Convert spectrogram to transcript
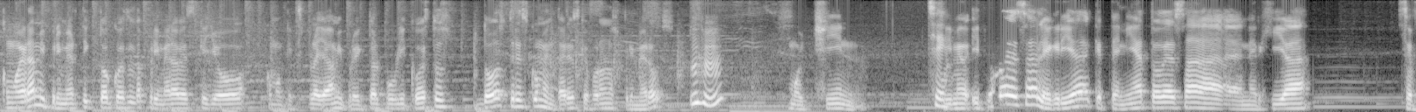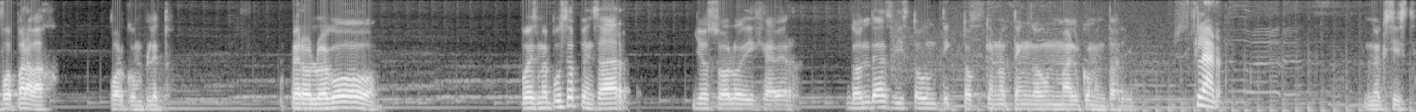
como era mi primer TikTok, es la primera vez que yo como que explayaba mi proyecto al público, estos dos, tres comentarios que fueron los primeros, chin. Sí. Y, toda esa alegría que tenía, toda esa energía, se fue para abajo, por completo. Pero luego, pues me puse a pensar, yo solo dije, a ver, ¿dónde has visto un TikTok que no tenga un mal comentario? Claro. No existe.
